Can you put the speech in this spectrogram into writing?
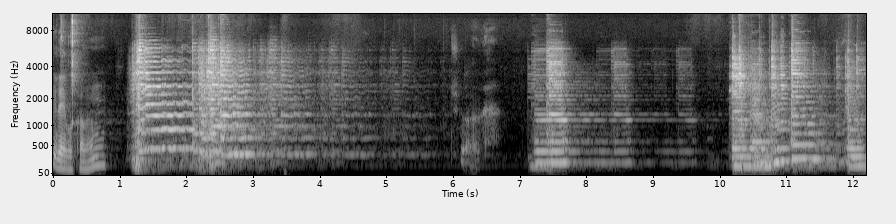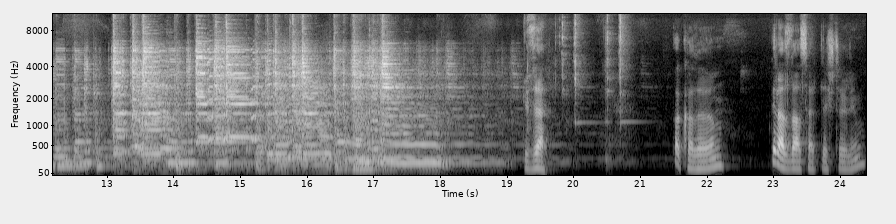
Delay bakalım. Güzel. Bakalım. Biraz daha sertleştirelim.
